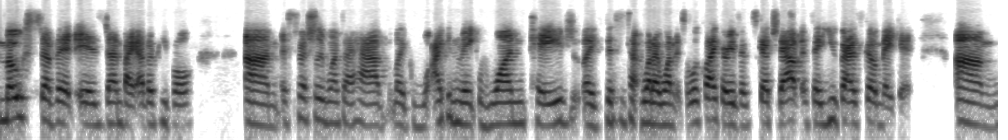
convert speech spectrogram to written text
most of it is done by other people. Um, especially once I have like I can make one page, like this is what I want it to look like, or even sketch it out and say, you guys go make it. Um,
